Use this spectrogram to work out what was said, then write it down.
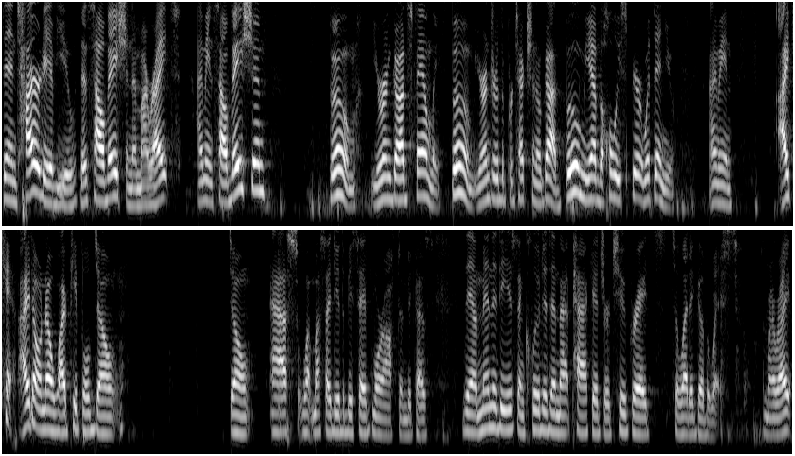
the entirety of you than salvation, am I right? I mean, salvation Boom, you're in God's family. Boom, you're under the protection of God. Boom, you have the Holy Spirit within you. I mean, I can't I don't know why people don't don't ask what must I do to be saved more often because the amenities included in that package are too great to let it go to waste. Am I right?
